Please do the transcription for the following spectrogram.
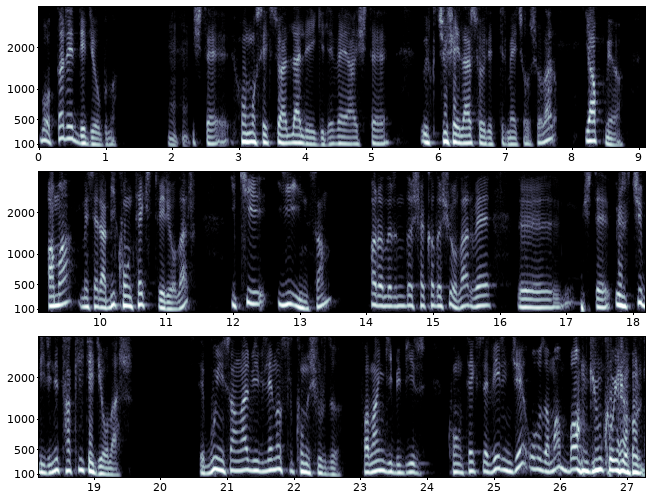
Bot da reddediyor bunu. Hı hı. İşte homoseksüellerle ilgili veya işte ırkçı şeyler söylettirmeye çalışıyorlar. Yapmıyor. Ama mesela bir kontekst veriyorlar. İki iyi insan aralarında şakalaşıyorlar ve e, işte ırkçı birini taklit ediyorlar. İşte bu insanlar birbirle nasıl konuşurdu falan gibi bir kontekstle verince o zaman bam güm koyuyor orada.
